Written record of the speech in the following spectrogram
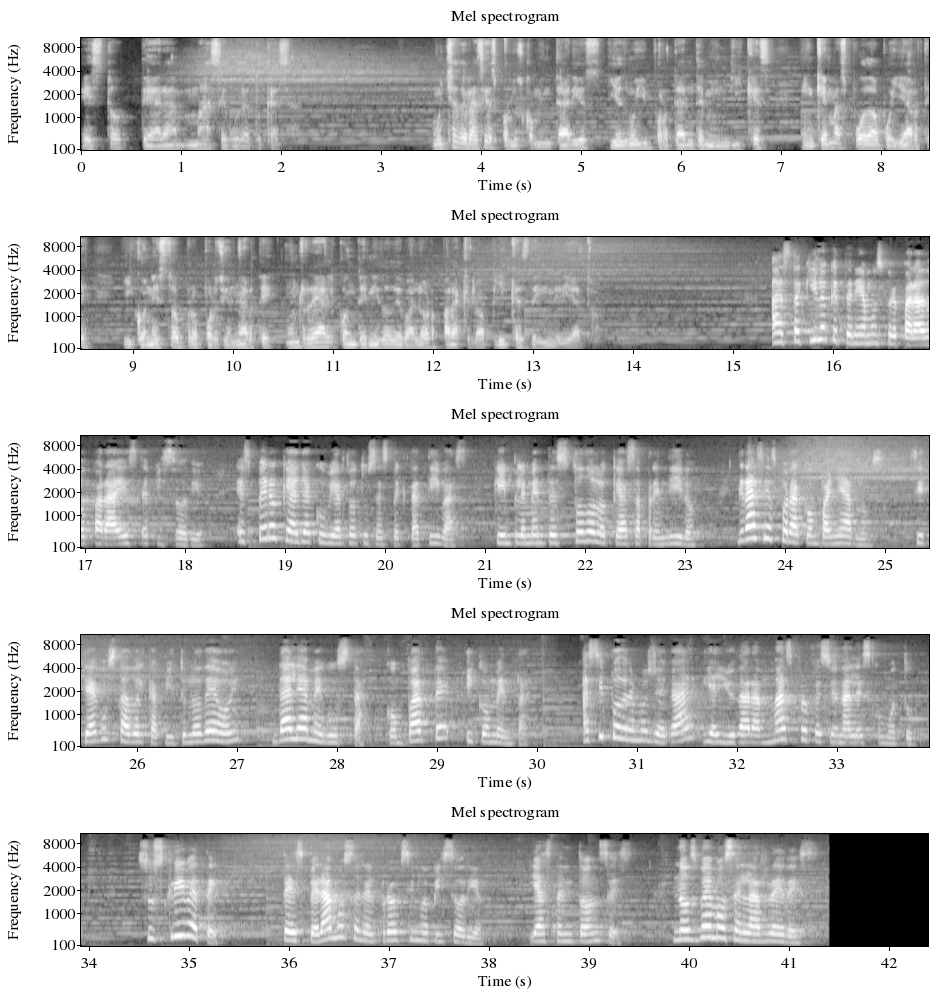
Esto te hará más segura tu casa. Muchas gracias por los comentarios y es muy importante me indiques en qué más puedo apoyarte y con esto proporcionarte un real contenido de valor para que lo apliques de inmediato. Hasta aquí lo que teníamos preparado para este episodio. Espero que haya cubierto tus expectativas, que implementes todo lo que has aprendido. Gracias por acompañarnos. Si te ha gustado el capítulo de hoy, dale a me gusta, comparte y comenta. Así podremos llegar y ayudar a más profesionales como tú. Suscríbete. Te esperamos en el próximo episodio. Y hasta entonces, nos vemos en las redes.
